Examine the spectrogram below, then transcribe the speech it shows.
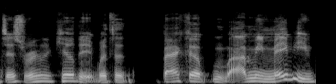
just really killed it with a backup. I mean, maybe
